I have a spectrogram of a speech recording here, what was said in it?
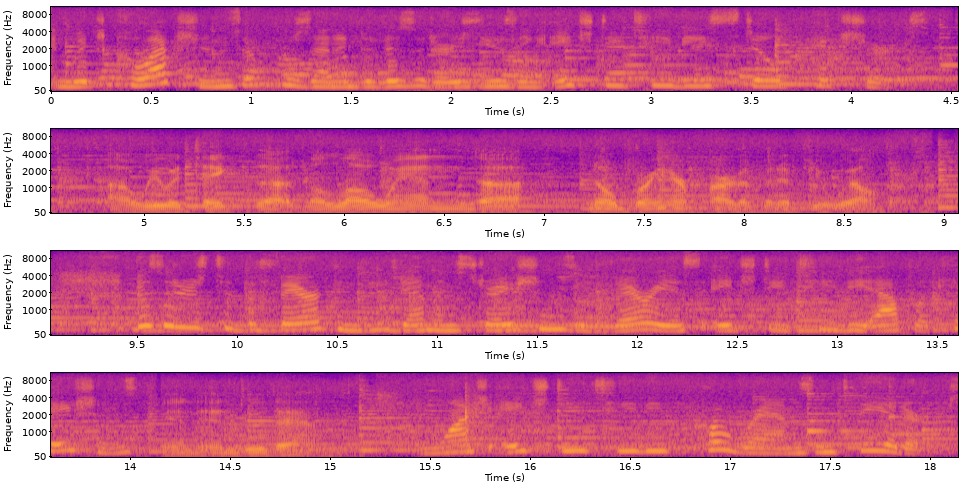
in which collections are presented to visitors using HDTV still pictures. Uh, we would take the, the low-end, uh, no-brainer part of it, if you will. Visitors to the fair can view demonstrations of various HDTV applications and, and do that. and watch HDTV programs in theaters.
